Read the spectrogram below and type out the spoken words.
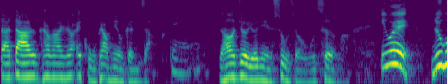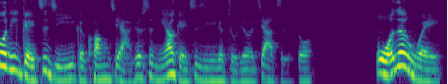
大大家看发现说，哎，股票没有跟涨，对。然后就有点束手无策嘛。因为如果你给自己一个框架，就是你要给自己一个主流的价值，说，我认为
